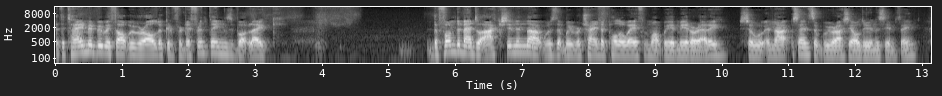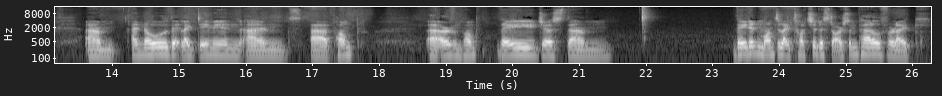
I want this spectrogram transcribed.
at the time maybe we thought we were all looking for different things, but like the fundamental action in that was that we were trying to pull away from what we had made already. So in that sense that we were actually all doing the same thing. Um, I know that like Damien and uh, Pump, uh, Irvin Pump, they just um, they didn't want to like touch the distortion pedal for like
